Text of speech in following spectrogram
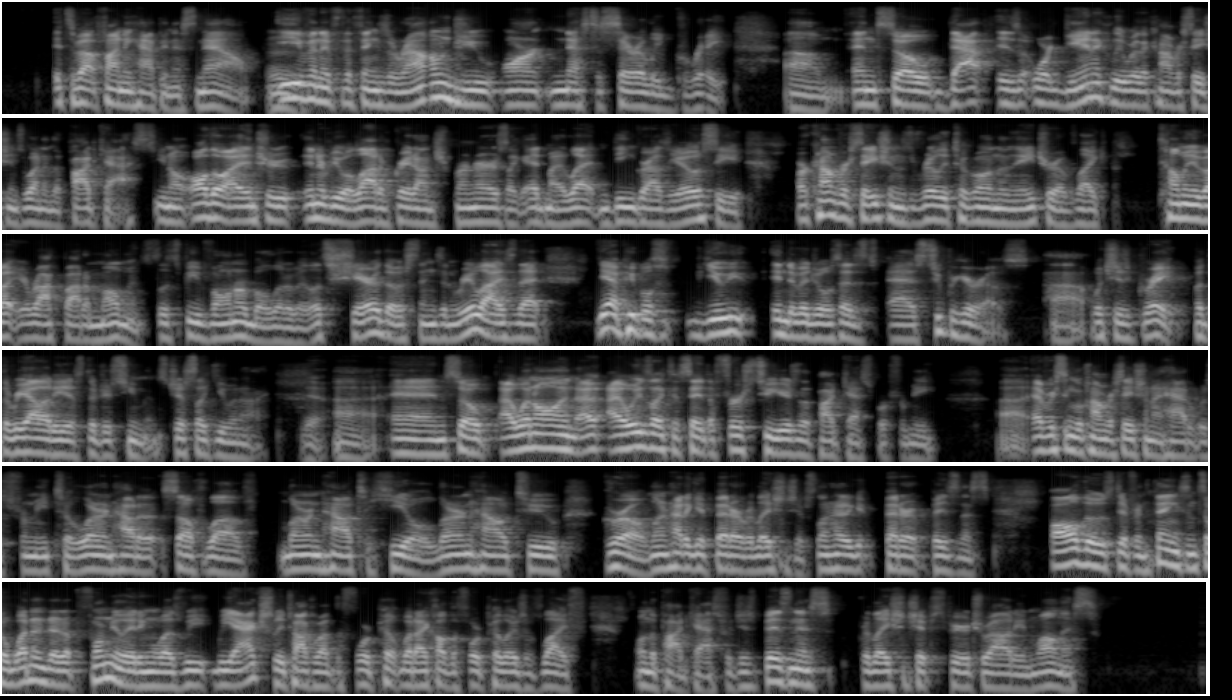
it's about finding happiness now, mm. even if the things around you aren't necessarily great. Um, and so that is organically where the conversations went in the podcast. You know, although I inter- interview a lot of great entrepreneurs like Ed Mylett and Dean Graziosi, our conversations really took on the nature of like, tell me about your rock bottom moments. Let's be vulnerable a little bit. Let's share those things and realize that, yeah, people view individuals as as superheroes, uh, which is great. But the reality is they're just humans, just like you and I. Yeah. Uh, and so I went on. I, I always like to say the first two years of the podcast were for me uh, every single conversation I had was for me to learn how to self love, learn how to heal, learn how to grow, learn how to get better at relationships, learn how to get better at business, all those different things. And so what ended up formulating was we we actually talk about the four what I call the four pillars of life on the podcast, which is business, relationships, spirituality, and wellness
